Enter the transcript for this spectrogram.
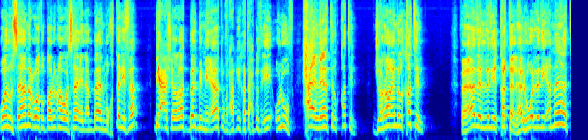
ونسامع وتطالعنا وسائل الأنباء المختلفة بعشرات بل بمئات وفي الحقيقة تحدث إيه؟ ألوف حالات القتل جرائم القتل فهذا الذي قتل هل هو الذي أمات؟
